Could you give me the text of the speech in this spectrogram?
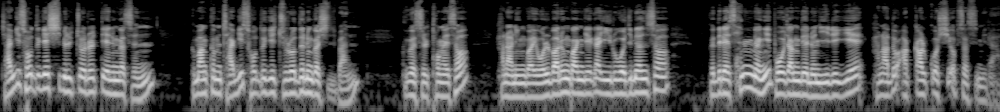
자기 소득의 11조를 떼는 것은 그만큼 자기 소득이 줄어드는 것이지만 그것을 통해서 하나님과의 올바른 관계가 이루어지면서 그들의 생명이 보장되는 일이기에 하나도 아까울 곳이 없었습니다.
